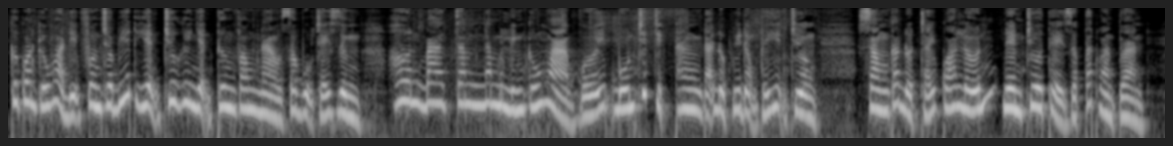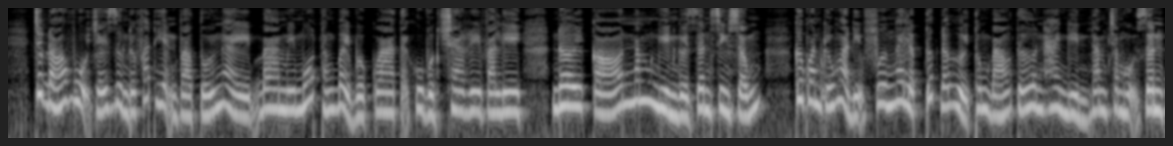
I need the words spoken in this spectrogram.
Cơ quan cứu hỏa địa phương cho biết hiện chưa ghi nhận thương vong nào do vụ cháy rừng. Hơn 350 lính cứu hỏa với 4 chiếc trực thăng đã được huy động tới hiện trường. Song các đợt cháy quá lớn nên chưa thể dập tắt hoàn toàn. Trước đó, vụ cháy rừng được phát hiện vào tối ngày 31 tháng 7 vừa qua tại khu vực Cherry Valley, nơi có 5.000 người dân sinh sống. Cơ quan cứu hỏa địa phương ngay lập tức đã gửi thông báo tới hơn 2.500 hộ dân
